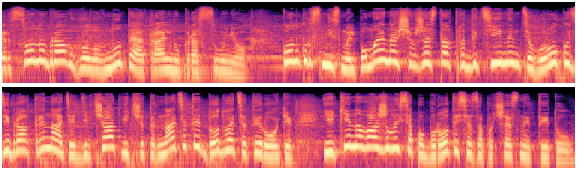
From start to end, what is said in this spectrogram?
Херсон обрав головну театральну красуню. Конкурс Міс Мельпомена, що вже став традиційним, цього року зібрав 13 дівчат від 14 до 20 років, які наважилися поборотися за почесний титул.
